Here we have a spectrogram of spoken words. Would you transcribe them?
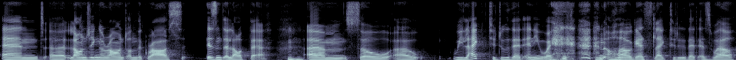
and uh, lounging around on the grass isn't allowed there. Mm -hmm. um, so uh, we like to do that anyway, and all our guests like to do that as well.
